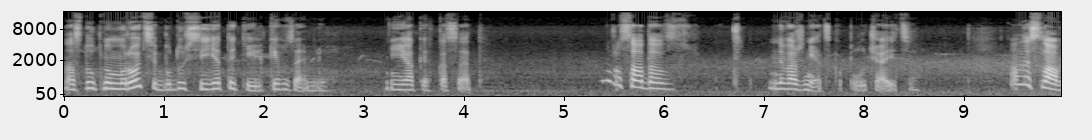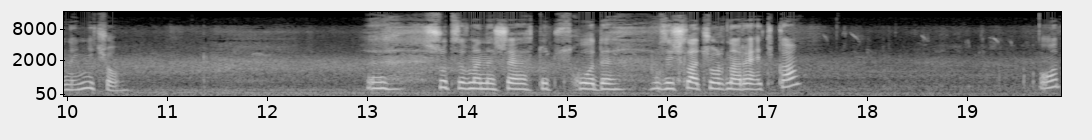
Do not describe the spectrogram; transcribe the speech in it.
Наступному році буду сіяти тільки в землю. Ніяких касет. Ну, розсада неважнецька, виходить. Але славний, нічого. Що це в мене ще тут сходить? Зійшла чорна редька. От.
